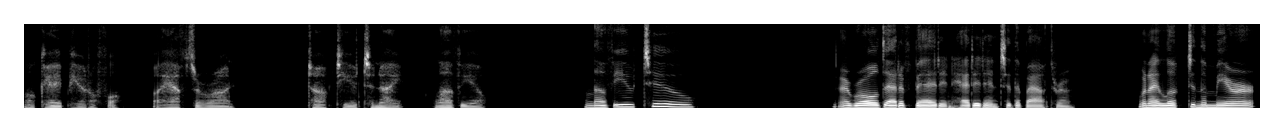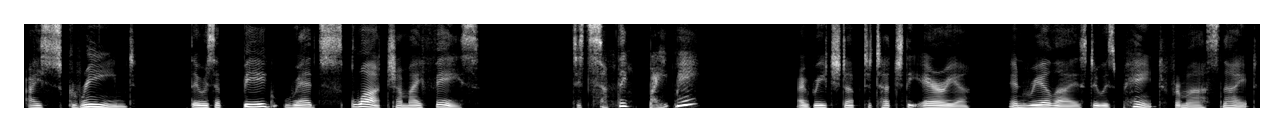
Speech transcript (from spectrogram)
Okay, beautiful. I have to run. Talk to you tonight. Love you. Love you too. I rolled out of bed and headed into the bathroom. When I looked in the mirror, I screamed. There was a big red splotch on my face. Did something bite me? I reached up to touch the area and realized it was paint from last night.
